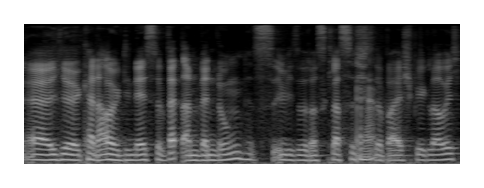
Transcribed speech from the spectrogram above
äh, hier, keine Ahnung, die nächste Webanwendung. Das ist irgendwie so das klassischste ja. Beispiel, glaube ich.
